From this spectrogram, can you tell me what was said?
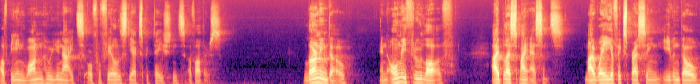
of being one who unites or fulfills the expectations of others. Learning, though, and only through love, I bless my essence, my way of expressing, even though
